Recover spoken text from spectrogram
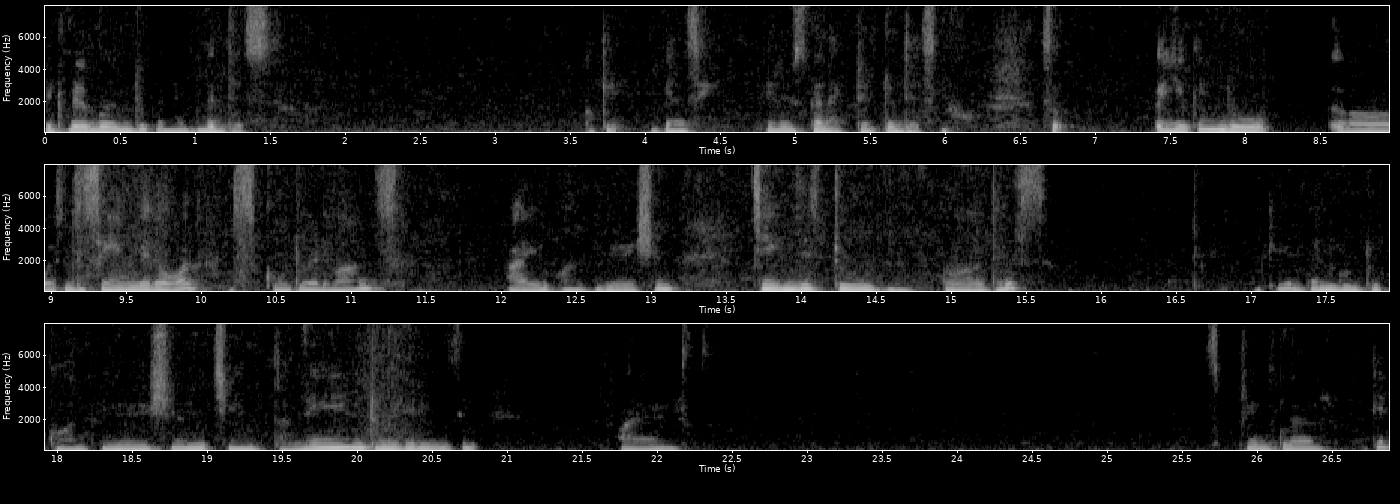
it will going to connect with this okay? You can see it is connected to this now you can do uh, the same with all. Just go to advanced IO configuration change to uh, this. Okay then go to configuration change the name to make it easy. Fire. Sprinkler. Okay.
